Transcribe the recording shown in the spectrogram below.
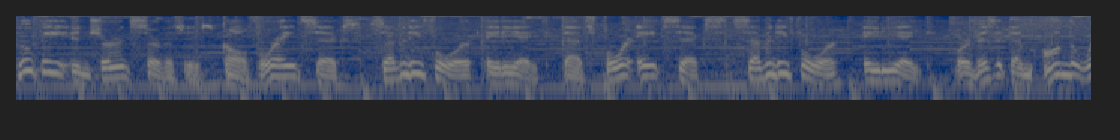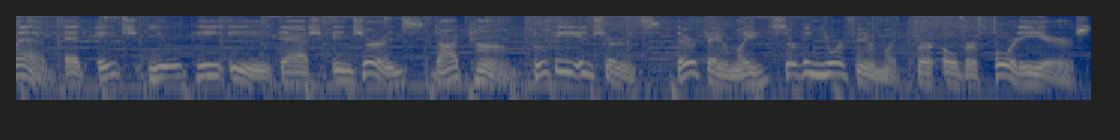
Hupe Insurance Services. Call 486-7488. That's 486-7488. Or visit them on the web at hupe-insurance.com. Hupe Insurance, their family serving your family for over 40 years.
